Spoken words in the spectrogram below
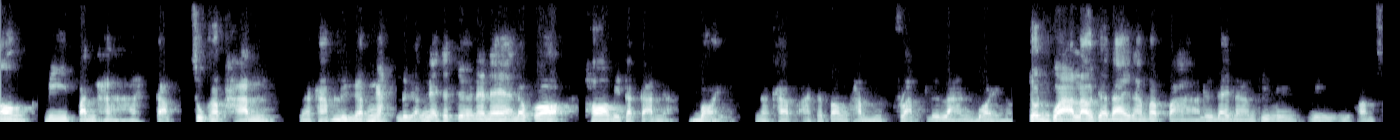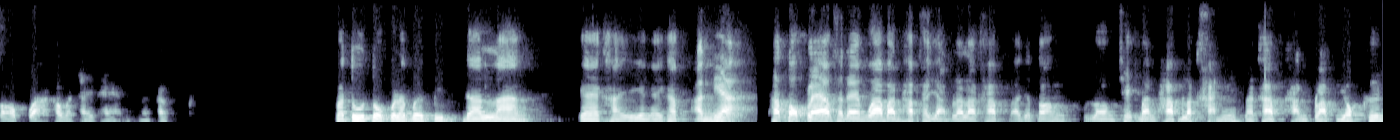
ต้องมีปัญหากับสุขภัณฑ์นะครับ เหลืองอะเหลืองเนี่ยจะเจอแน่ ๆ แล้วก็ท่อมีตะกันอะบ่อยนะครับ อาจจะต้องทำฟลัดหรือล้างบ่อยหน่อยจนกว่าเราจะได้น้ำประปา หรือได้น้ำที่มีมีมีความซอฟต์กว่าเข้ามาใช้แทนนะครับ ประตูตกเวลาเปิดปิดด้านล่าง แก้ไขยังไงครับ อันเนี้ยถ้าตกแล้วแสดงว่าบรรพับขยับแล้วล่ะครับ อาจจะต้องลองเช็คบรรพับและขันนะครับ ขันปรับยกขึ้น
